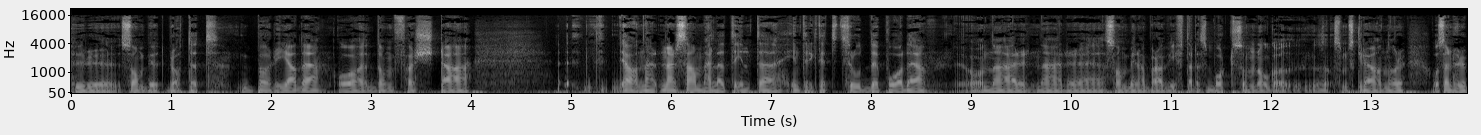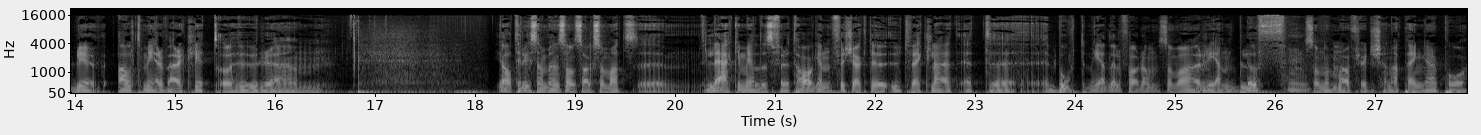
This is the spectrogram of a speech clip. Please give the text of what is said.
hur zombieutbrottet började och de första eh, ja, när, när samhället inte, inte riktigt trodde på det och när, när eh, zombierna bara viftades bort som, något, som skrönor och sen hur det blev allt mer verkligt och hur ehm, Ja, till exempel en sån sak som att eh, läkemedelsföretagen försökte utveckla ett, ett, eh, botemedel för dem som var Mm. ren bluff, Mm. som de Mm. bara försökte tjäna pengar på.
